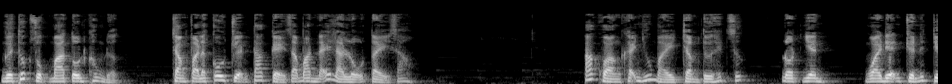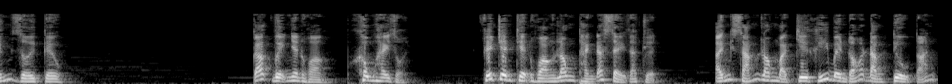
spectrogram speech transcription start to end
Người thúc giục ma tôn không được. Chẳng phải là câu chuyện ta kể ra ban nãy là lộ tẩy sao? Ác hoàng khẽ nhíu mày trầm tư hết sức. Đột nhiên, Ngoài điện truyền đến tiếng rơi kêu. Các vị nhân hoàng, Không hay rồi. Phía trên thiện hoàng Long Thành đã xảy ra chuyện. Ánh sáng long mạch chi khí bên đó đang tiêu tán.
